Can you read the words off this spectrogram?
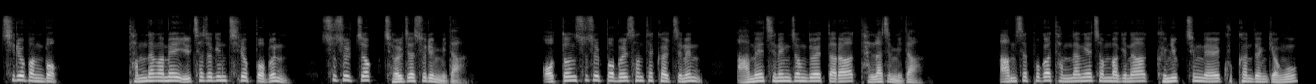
치료 방법. 담낭암의 1차적인 치료법은 수술적 절제술입니다. 어떤 수술법을 선택할지는 암의 진행 정도에 따라 달라집니다. 암세포가 담낭의 점막이나 근육층 내에 국한된 경우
